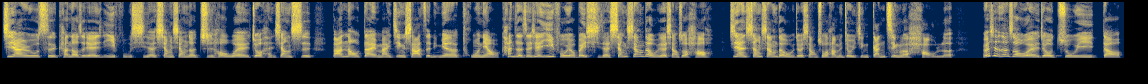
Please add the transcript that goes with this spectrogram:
既然如此，看到这些衣服洗得香香的之后，我也就很像是把脑袋埋进沙子里面的鸵鸟，看着这些衣服有被洗得香香的，我就想说：好，既然香香的，我就想说他们就已经干净了。好了，而且那时候我也就注意到。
